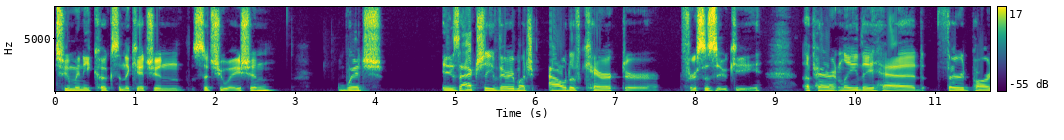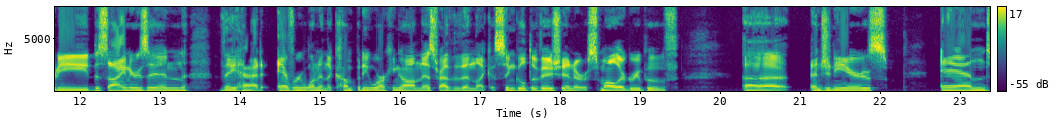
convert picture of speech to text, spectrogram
too many cooks in the kitchen situation, which is actually very much out of character for Suzuki apparently they had third party designers in. They had everyone in the company working on this rather than like a single division or a smaller group of uh, engineers. And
